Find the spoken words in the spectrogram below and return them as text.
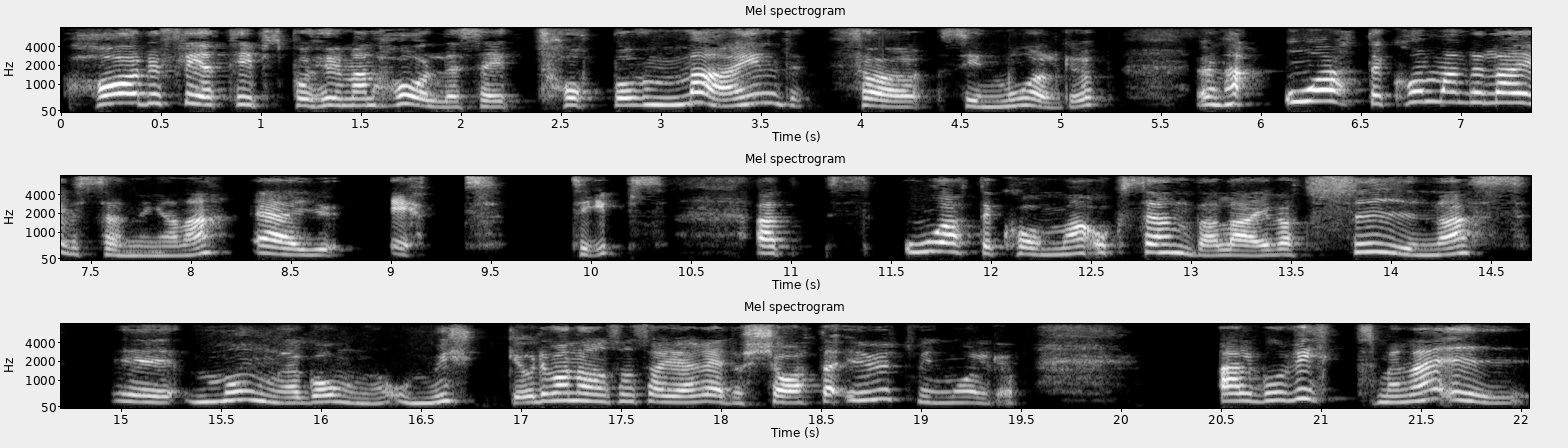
har du fler tips på hur man håller sig top of mind för sin målgrupp? De här återkommande livesändningarna är ju ett tips att återkomma och sända live, att synas eh, många gånger och mycket. Och det var någon som sa, jag är rädd att tjata ut min målgrupp. Algoritmerna i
